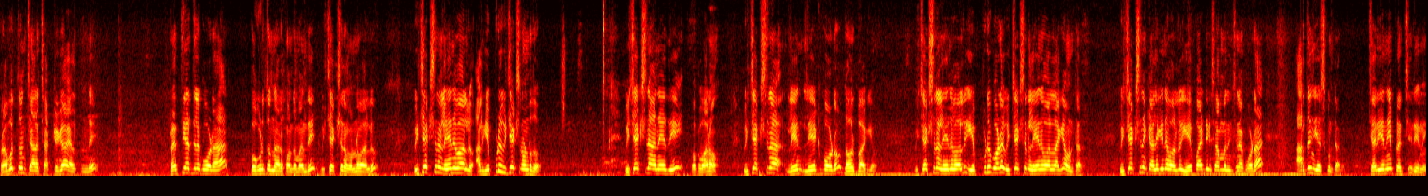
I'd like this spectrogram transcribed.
ప్రభుత్వం చాలా చక్కగా వెళ్తుంది. ప్రత్యర్థులు కూడా పొగుడుతున్నారు కొంతమంది విచక్షణ ఉన్నవాళ్ళు. విచక్షణ లేని వాళ్ళు వాళ్ళకి ఎప్పుడు విచక్షణ ఉండదు. విచక్షణ అనేది ఒక వరం. విచక్షణ లే లేకపోవడం దౌర్భాగ్యం. విచక్షణ లేని వాళ్ళు ఎప్పుడు కూడా విచక్షణ లేని వాళ్ళలాగే ఉంటారు. విచక్షణ కలిగిన వాళ్ళు ఏ పార్టీకి సంబంధించినా కూడా అర్థం చేసుకుంటారు. చర్యని ప్రతిచర్యని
